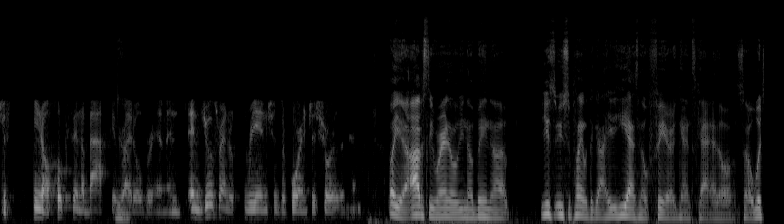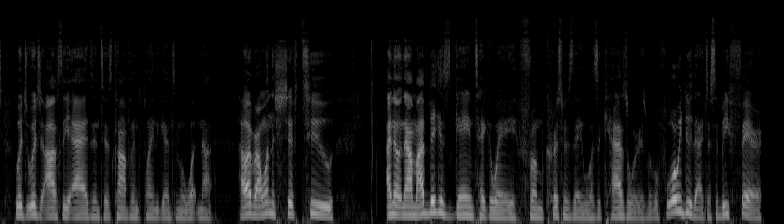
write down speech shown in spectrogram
just you know hooks in a basket Yeah. right over him, and and Julius Randle's three inches or four inches shorter than him. Oh yeah, obviously Randle, you know, being uh used used to playing with the guy, he, he has no fear against Cat at all. So which which which obviously adds into his confidence playing against him and whatnot. However, I want to shift to I know now my biggest game takeaway from Christmas Day was the Cavs Warriors, but before we do that, just to be fair,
